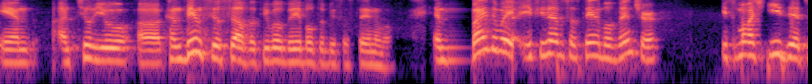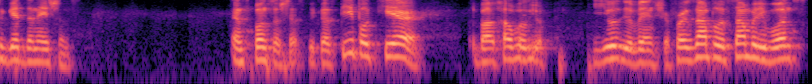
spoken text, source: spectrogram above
and until you uh, convince yourself that you will be able to be sustainable. And by the way, if you have a sustainable venture, it's much easier to get donations and sponsorships because people care about how will you use your venture. For example, if somebody wants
